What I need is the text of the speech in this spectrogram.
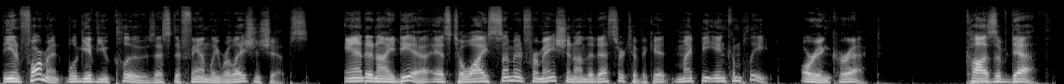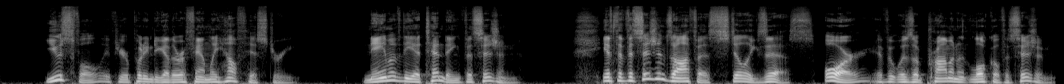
The informant will give you clues as to family relationships and an idea as to why some information on the death certificate might be incomplete or incorrect. Cause of death. Useful if you're putting together a family health history. Name of the attending physician. If the physician's office still exists, or if it was a prominent local physician,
